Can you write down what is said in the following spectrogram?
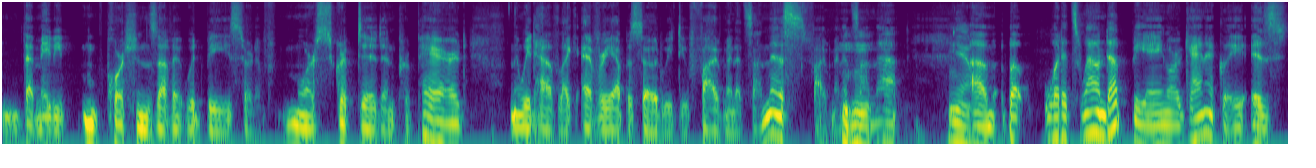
that maybe portions of it would be sort of more scripted and prepared. And we'd have like every episode, we'd do five minutes on this, five minutes mm-hmm. on that. Yeah. Um, but what it's wound up being organically is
